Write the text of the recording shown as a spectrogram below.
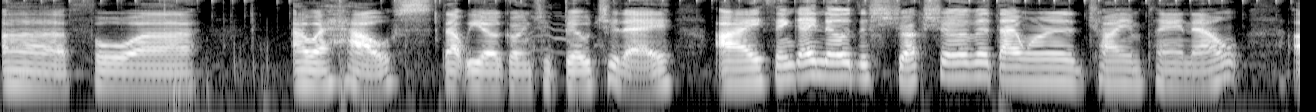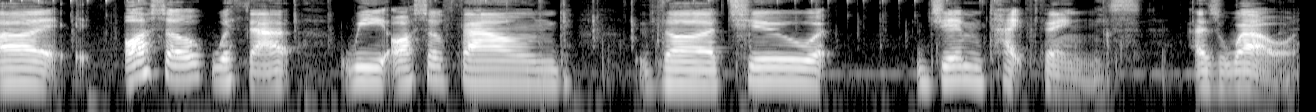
uh for our house that we are going to build today. I think I know the structure of it that I want to try and plan out. Uh, also, with that, we also found the two gym type things as well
